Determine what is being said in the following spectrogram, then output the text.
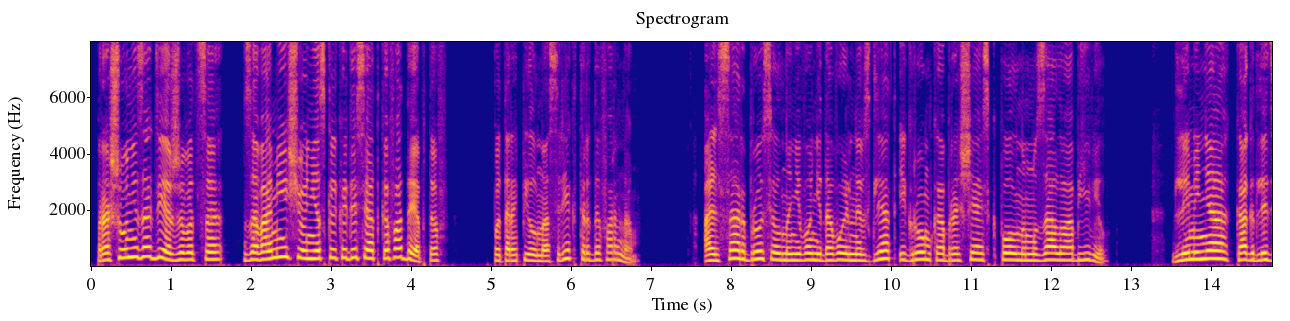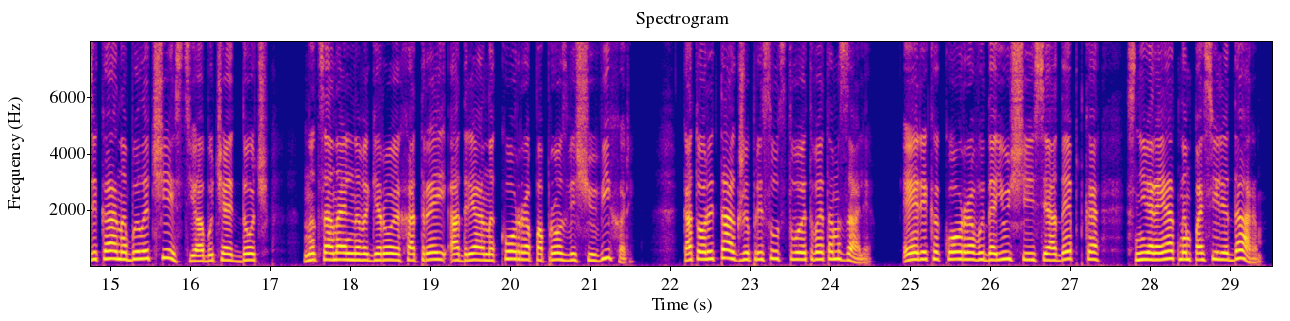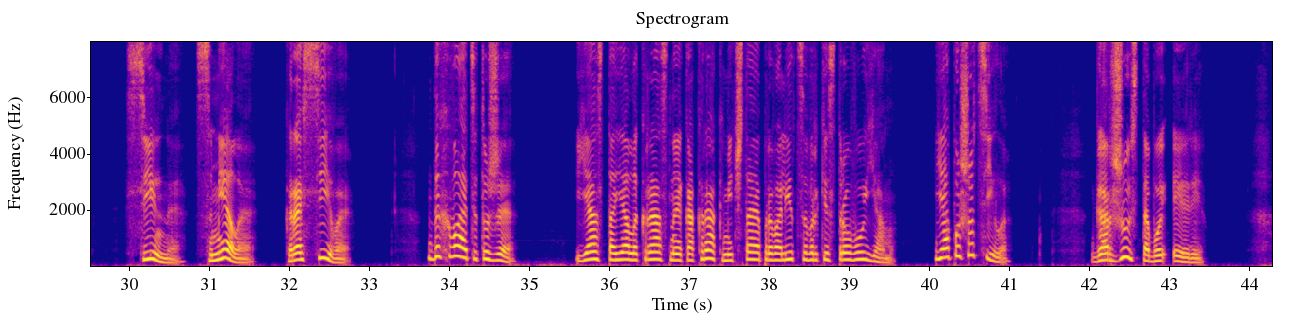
«Прошу не задерживаться, за вами еще несколько десятков адептов», — поторопил нас ректор де Фарнам. Альсар бросил на него недовольный взгляд и, громко обращаясь к полному залу, объявил. «Для меня, как для декана, было честью обучать дочь национального героя Хатрей Адриана Корра по прозвищу Вихрь, который также присутствует в этом зале. Эрика Корра — выдающаяся адептка с невероятным по силе даром. Сильная, смелая, красивая. «Да хватит уже!» Я стояла красная, как рак, мечтая провалиться в оркестровую яму. Я пошутила. «Горжусь тобой, Эри».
